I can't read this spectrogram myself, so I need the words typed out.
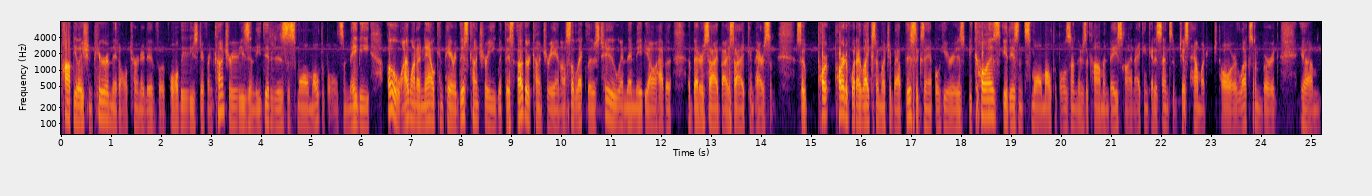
population pyramid alternative of all these different countries and he did it as a small multiples and maybe oh i want to now compare this country with this other country and i'll select those two and then maybe i'll have a, a better side by side comparison. So part part of what i like so much about this example here is because it isn't small multiples and there's a common baseline i can get a sense of just how much taller luxembourg um,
